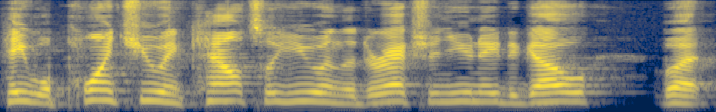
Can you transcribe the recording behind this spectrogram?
He will point you and counsel you in the direction you need to go. But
